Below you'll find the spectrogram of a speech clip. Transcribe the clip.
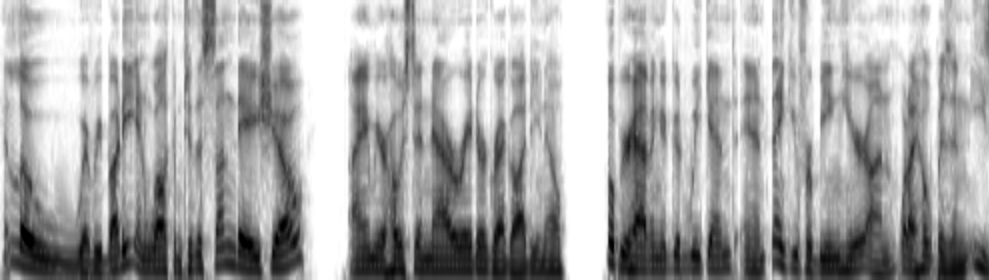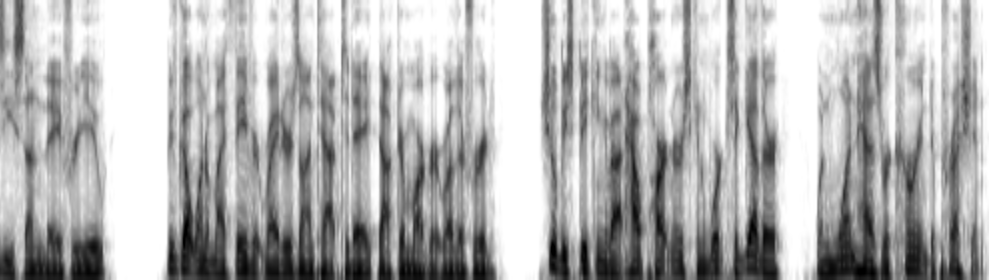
Hello, everybody, and welcome to the Sunday Show. I am your host and narrator, Greg Audino. Hope you're having a good weekend, and thank you for being here on what I hope is an easy Sunday for you. We've got one of my favorite writers on tap today, Dr. Margaret Rutherford. She'll be speaking about how partners can work together when one has recurrent depression.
